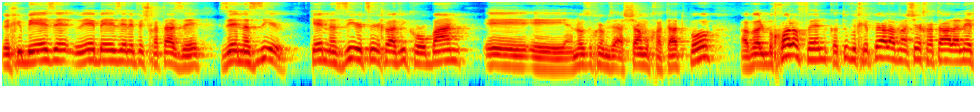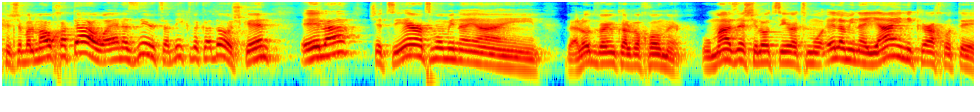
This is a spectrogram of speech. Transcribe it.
וכי באיזה, באיזה נפש חטא זה, זה נזיר, כן נזיר צריך להביא קורבן, אה, אה, אני לא זוכר אם זה אשם או חטאת פה, אבל בכל אופן כתוב וכיפר עליו מאשר חטא על הנפש, אבל מה הוא חטא? הוא היה נזיר, צדיק וקדוש, כן? אלא שצייר עצמו מן היין, ועלו דברים קל וחומר, ומה זה שלא צייר עצמו אלא מן היין נקרא חוטא,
